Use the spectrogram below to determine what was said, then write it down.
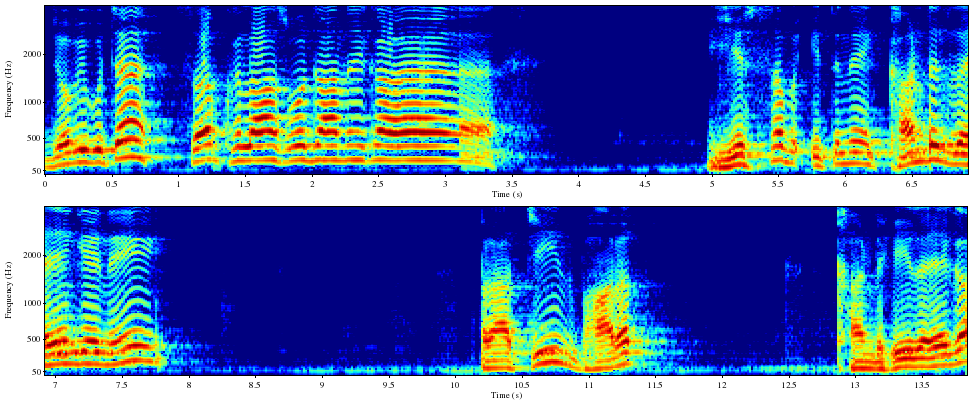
जो भी कुछ है, सब खलास हो जाने का है। ये सब इतने खंड रहेंगे नहीं। प्राचीन भारत खंड ही रहेगा।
